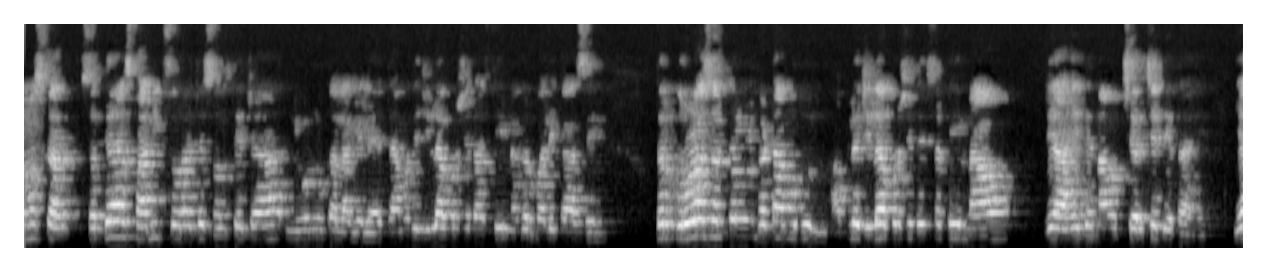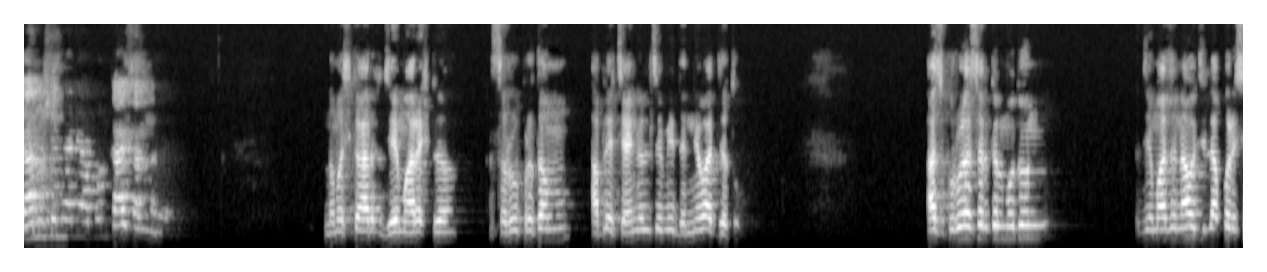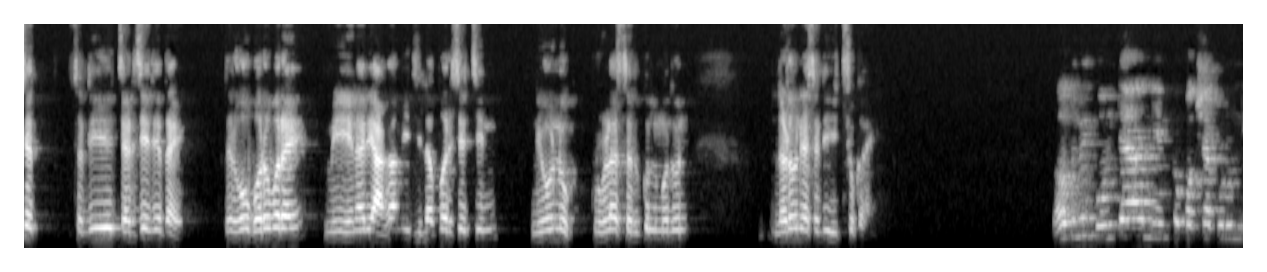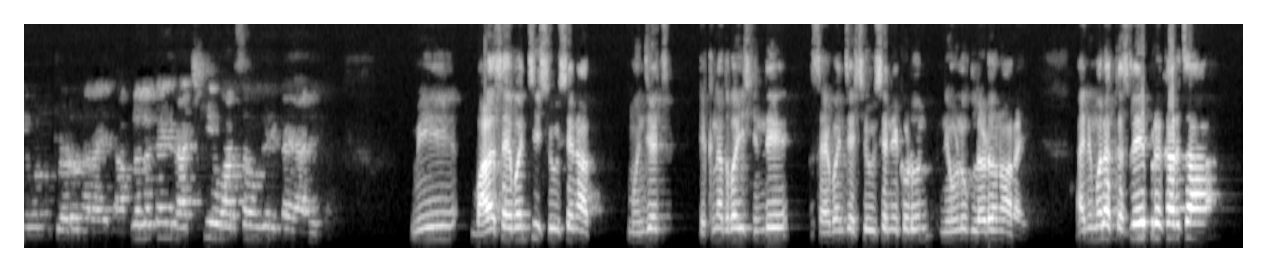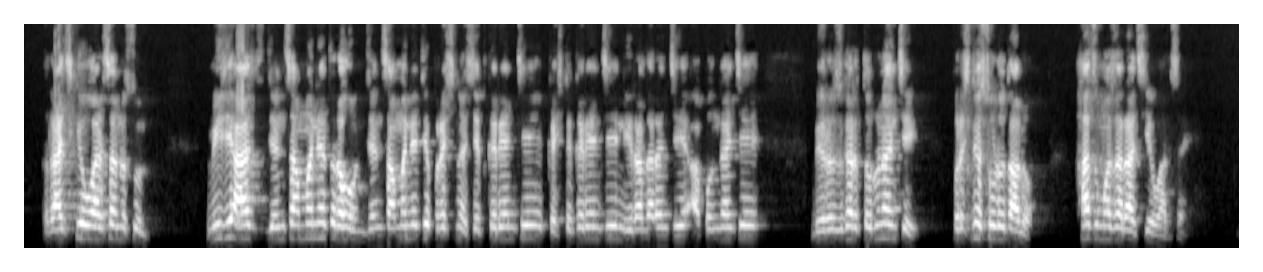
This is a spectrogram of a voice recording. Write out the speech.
नमस्कार. सध्या स्थानिक स्वराज्य संस्थेच्या निवडणुका लागलेल्या आहेत. त्यामध्ये जिल्हा परिषद असतील नगरपालिका असेल तर कुरोळा सर्कल गटामधून आपल्या जिल्हा परिषदेसाठी नाव जे आहे ते नाव चर्चेत येत आहे. या अनुषंगाने आपण काय सांगणार आहे नमस्कार जय महाराष्ट्र. सर्वप्रथम आपल्या चॅनलचे मी धन्यवाद देतो. आज कुरुळा सर्कल मधून जे माझं नाव जिल्हा परिषदसाठी चर्चेत येत आहे तर हो बरोबर आहे. मी येणारी आगामी जिल्हा परिषदची निवडणूक कुरुळा सर्कल मधून लढवण्यासाठी इच्छुक आहे. भाऊ तुम्ही कोणत्या नेमकं पक्षाकडून निवडणूक लढवणार आहेत? आपल्याला काही राजकीय वारसा वगैरे काय आहे का? मी बाळासाहेबांची शिवसेना म्हणजेच एकनाथभाई शिंदे साहेबांच्या शिवसेनेकडून निवडणूक लढवणार आहे. आणि मला कसल्याही प्रकारचा राजकीय वारसा नसून मी जे आज जनसामान्यात राहून जनसामान्याचे प्रश्न शेतकऱ्यांचे कष्टकऱ्यांचे निराधारांचे अपंगांचे बेरोजगार तरुणांचे प्रश्न सोडत आलो. हाच माझा राजकीय वारसा आहे.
